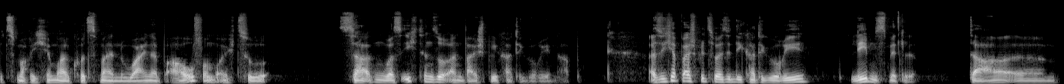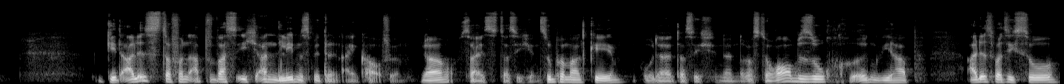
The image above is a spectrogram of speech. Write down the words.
Jetzt mache ich hier mal kurz meinen Wine-Up auf, um euch zu sagen, was ich denn so an Beispielkategorien habe. Also ich habe beispielsweise die Kategorie Lebensmittel. Da äh, geht alles davon ab, was ich an Lebensmitteln einkaufe. Ja, sei es, dass ich in den Supermarkt gehe oder dass ich einen Restaurantbesuch irgendwie habe. Alles, was ich so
